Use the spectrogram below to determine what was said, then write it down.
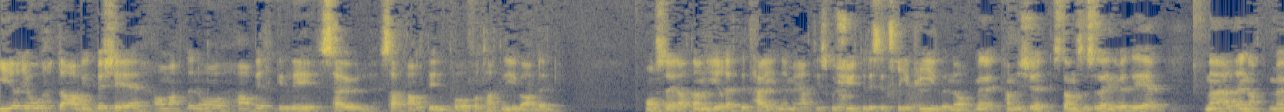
gir jo David beskjed om at nå har virkelig Saul satt alt inn på å få tatt livet av deg. Og så er det at han gir dette tegnet med at de skulle skyte disse tre pilene. og Vi kan ikke stanse så lenge ved det, mer enn at vi,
